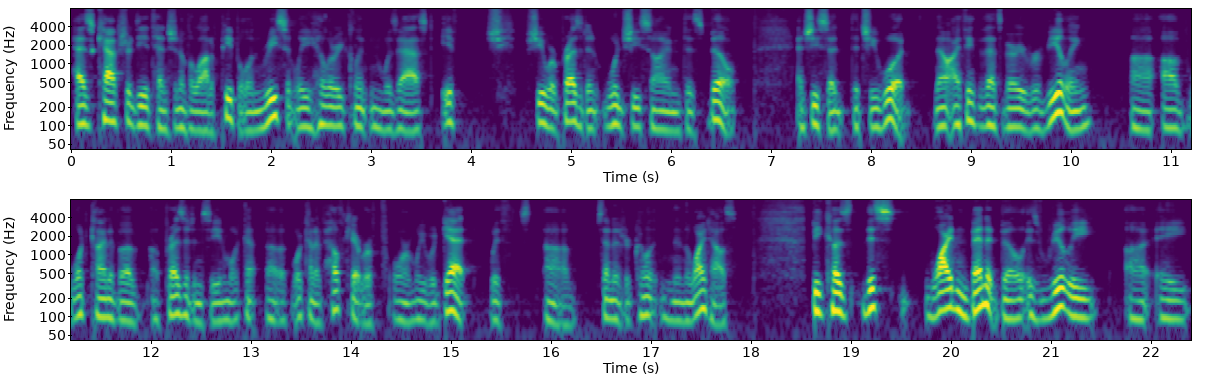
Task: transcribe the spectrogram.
has captured the attention of a lot of people. And recently, Hillary Clinton was asked if she, she were president, would she sign this bill? And she said that she would. Now, I think that that's very revealing uh, of what kind of a, a presidency and what kind, uh, what kind of healthcare reform we would get with uh, Senator Clinton in the White House, because this Wyden Bennett bill is really uh, a,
